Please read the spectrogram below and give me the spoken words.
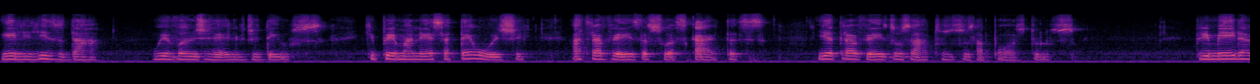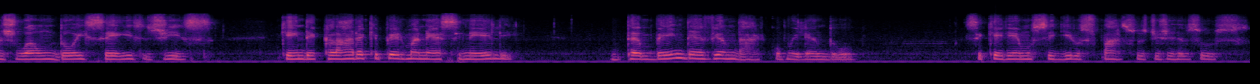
Ele lhes dá o Evangelho de Deus, que permanece até hoje através das suas cartas e através dos Atos dos Apóstolos. 1 João 2,6 diz: Quem declara que permanece nele também deve andar como ele andou. Se queremos seguir os passos de Jesus,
